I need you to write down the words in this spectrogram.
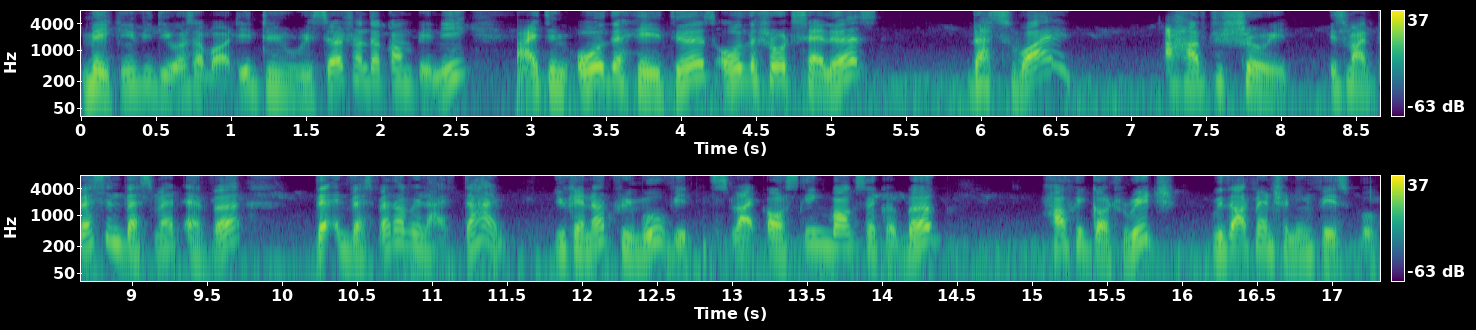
making videos about it, doing research on the company, fighting all the haters, all the short sellers. That's why I have to show it. It's my best investment ever, the investment of a lifetime. You cannot remove it. It's like asking Mark Zuckerberg how he got rich without mentioning Facebook.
